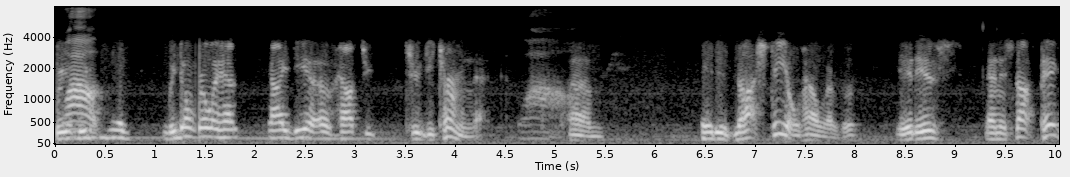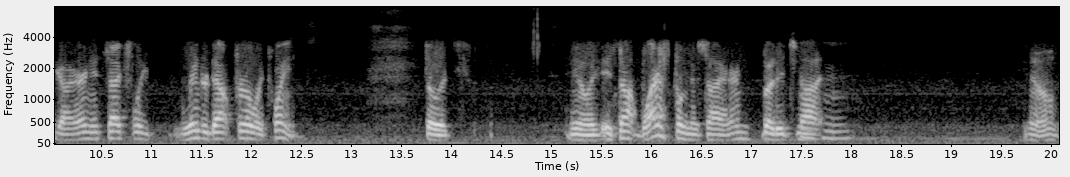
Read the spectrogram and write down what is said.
we, Wow. we, we don't really have an idea of how to, to determine that. Wow. Um, it is not steel, however. It is, and it's not pig iron. It's actually rendered out fairly clean. So it's, you know, it's not blast furnace iron, but it's not, Mhm. you know,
